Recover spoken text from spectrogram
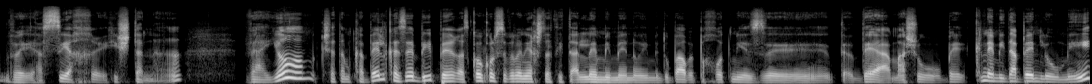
והשיח השתנה, והיום, כשאתה מקבל כזה ביפר, אז קודם כל סביר להניח שאתה תתעלם ממנו אם מדובר בפחות מאיזה, אתה יודע, משהו בקנה מידה בינלאומי,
